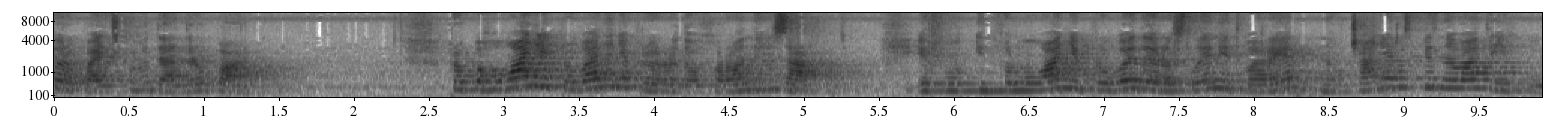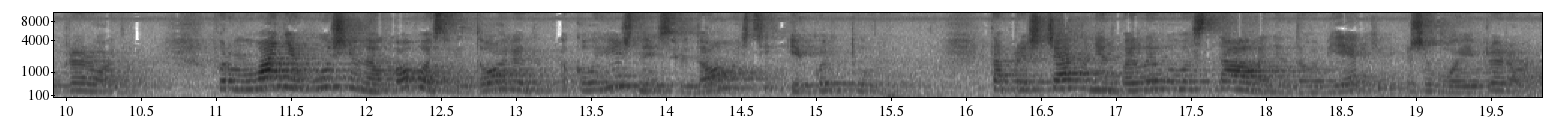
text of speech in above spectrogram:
Коропецького дендропарку, пропагування і проведення природоохоронних заходів, інформування про види рослин і тварин, навчання розпізнавати їх у природі, формування в учнів наукового світогляду, екологічної свідомості і культури та прищеплення дбайливого ставлення до об'єктів живої природи.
